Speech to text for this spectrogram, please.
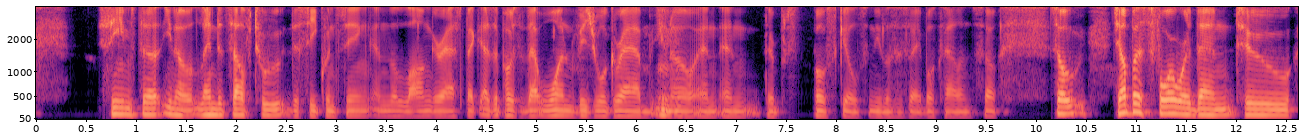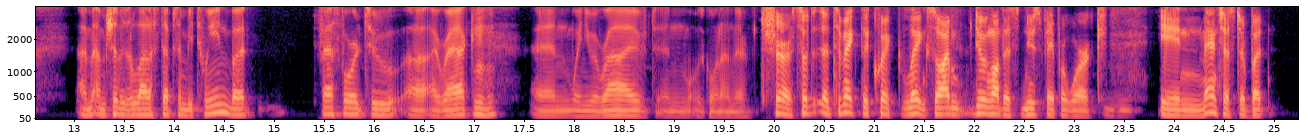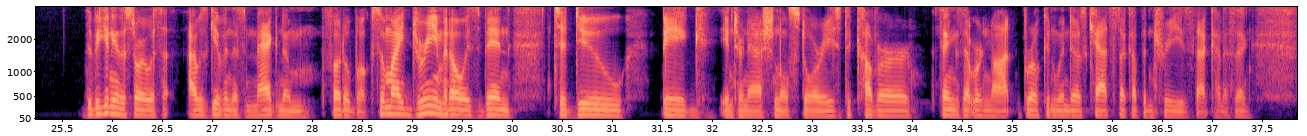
seems to, you know, lend itself to the sequencing and the longer aspect as opposed to that one visual grab, you know, and and they're both skills, needless to say, both talents. So so jump us forward then to I'm, I'm sure there's a lot of steps in between, but fast forward to uh, Iraq Mhm. and when you arrived and what was going on there. Sure. So to, to make the quick link, so I'm doing all this newspaper work in Manchester, but the beginning of the story was I was given this Magnum photo book. So my dream had always been to do big international stories to cover things that were not broken windows, cats stuck up in trees, that kind of thing.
